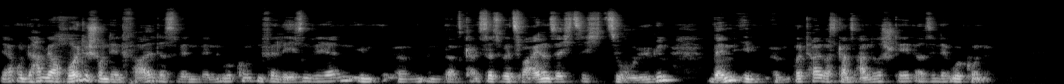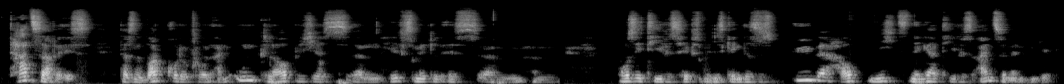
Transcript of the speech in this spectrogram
ja, und wir haben ja auch heute schon den Fall, dass wenn, wenn Urkunden verlesen werden, im, ähm, dann ist das über 261 zu rügen, wenn im, im Urteil was ganz anderes steht als in der Urkunde. Tatsache ist, dass ein Wortprotokoll ein unglaubliches ähm, Hilfsmittel ist, ähm, ähm, positives Hilfsmittel ist, gegen das es überhaupt nichts Negatives einzuwenden gibt.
